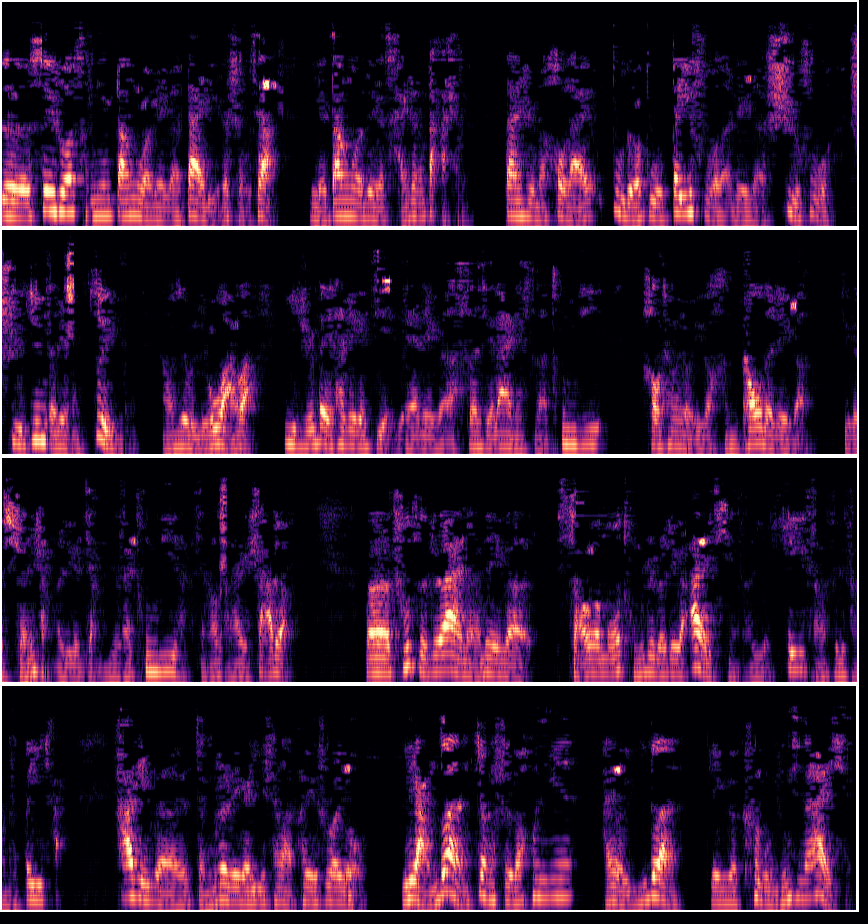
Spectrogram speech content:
呃，虽说曾经当过这个代理的手下，也当过这个财政大臣，但是呢，后来不得不背负了这个弑父弑君的这种罪名，然后就流亡了，一直被他这个姐姐这个瑟西莱尼斯通缉，号称有一个很高的这个这个悬赏的这个奖金来通缉他，想要把他给杀掉。呃，除此之外呢，那个小恶魔同志的这个爱情呢，也非常非常的悲惨。他这个整个这个一生啊，可以说有两段正式的婚姻，还有一段这个刻骨铭心的爱情。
